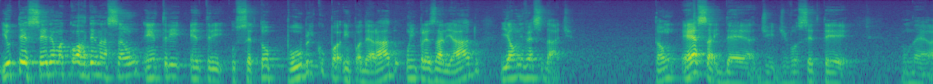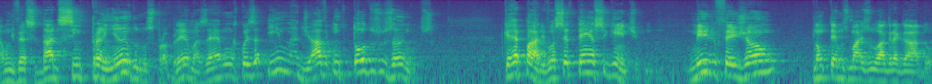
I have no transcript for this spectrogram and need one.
E o terceiro é uma coordenação entre, entre o setor público empoderado, o empresariado e a universidade. Então, essa ideia de, de você ter né, a universidade se entranhando nos problemas é uma coisa inadiável em todos os ângulos. Porque repare, você tem o seguinte: milho, feijão, não temos mais o agregado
